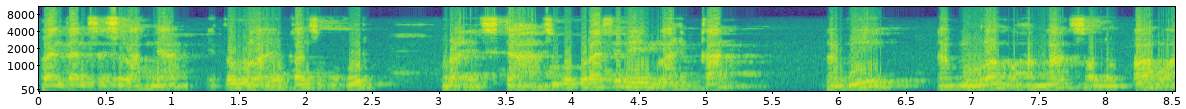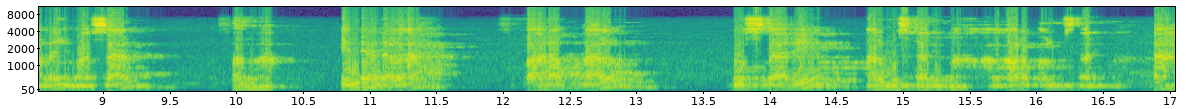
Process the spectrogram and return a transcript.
benten setelahnya itu melahirkan suku Qur, Quraisy. Nah, suku Quraisy ini melahirkan Nabi Nabiullah Muhammad Shallallahu Alaihi Wasallam. Ini adalah suku Arab al Mustari al Mustarima al Arab al Mustarima. Nah,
